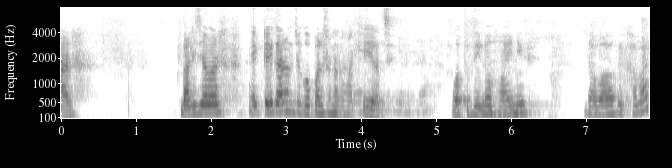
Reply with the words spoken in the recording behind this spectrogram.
আর বাড়ি যাওয়ার একটাই কারণ যে গোপাল সোনা না খেয়ে আছে। গতদিনও হয়নি দেওয়া ওকে খাবার।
